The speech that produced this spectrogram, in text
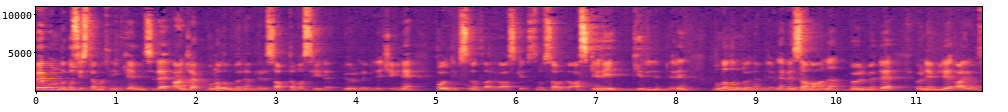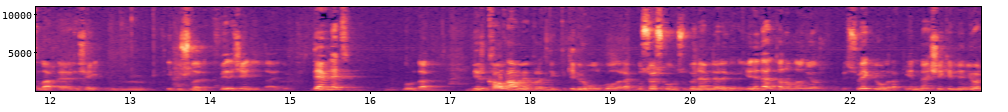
Ve bunu da bu sistematiğin kendisi de ancak bunalım dönemleri saptamasıyla görülebileceğini, politik sınıflar ve asker, sınıfsal ve askeri gerilimlerin bunalım dönemlerine ve zamanı bölmede önemli ayrıntılar, e, şey ipuçları vereceğini iddia ediyor. Devlet burada bir kavram ve pratiklikteki bir olgu olarak bu söz konusu dönemlere göre yeniden tanımlanıyor ve sürekli olarak yeniden şekilleniyor.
